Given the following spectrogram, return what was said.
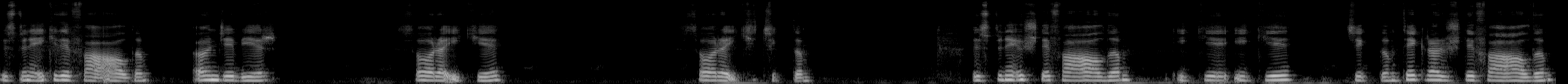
Üstüne 2 defa aldım. Önce 1 sonra 2 sonra 2 çıktım. Üstüne 3 defa aldım. 2 2 çıktım. Tekrar 3 defa aldım.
